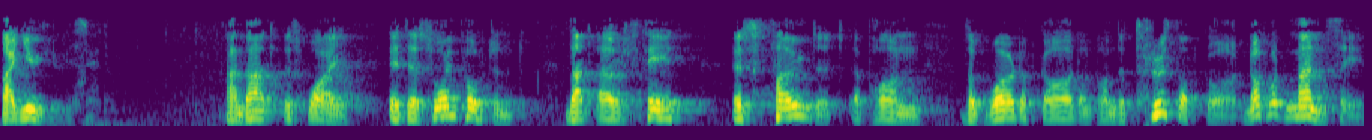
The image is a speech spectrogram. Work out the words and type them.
I knew you, he said. And that is why it is so important that our faith is founded upon the Word of God, upon the truth of God, not what man says,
